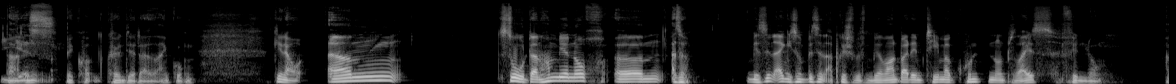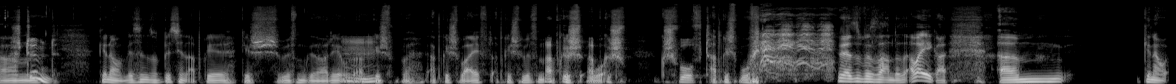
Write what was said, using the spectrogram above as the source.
Dann yes. bekommt, könnt ihr da reingucken. Genau. Ähm, so, dann haben wir noch, ähm, also wir sind eigentlich so ein bisschen abgeschwiffen. Wir waren bei dem Thema Kunden- und Preisfindung. Ähm, Stimmt. Genau, wir sind so ein bisschen abgeschwiffen gerade mhm. oder abgesch abgeschweift, abgeschwiffen, abgesch abgeschwurft. Abgeschwurft. das ist was anderes, aber egal. Ähm, genau,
